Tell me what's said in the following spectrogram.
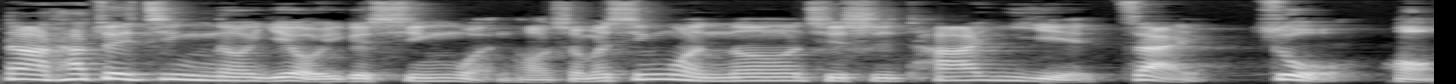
那他最近呢也有一个新闻哈，什么新闻呢？其实他也在做哈，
